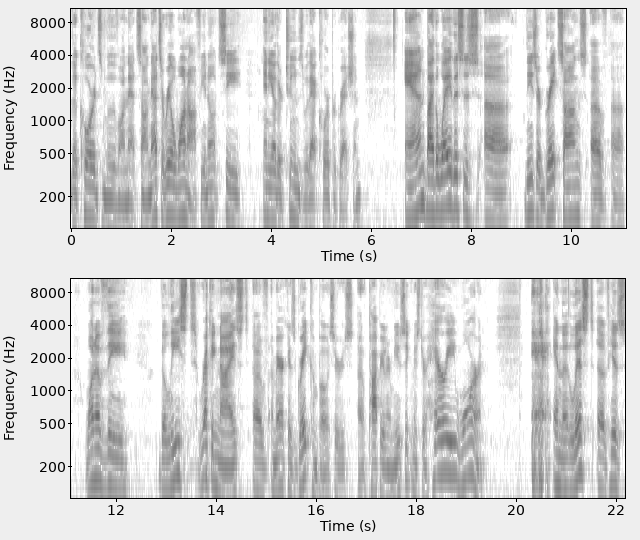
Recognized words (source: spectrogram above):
the chords move on that song. That's a real one-off. You don't see any other tunes with that chord progression. And by the way, this is uh, these are great songs of uh, one of the the least recognized of America's great composers of popular music, Mr. Harry Warren. and the list of his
